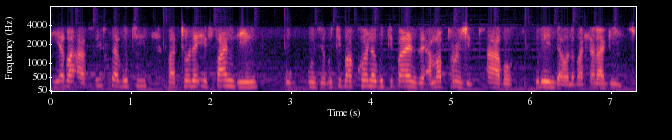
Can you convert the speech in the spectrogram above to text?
iyaba-assista ukuthi bathole i-funding ukuze ukuthi bakhone ukuthi benze ama-project abo kule ndawo labahlala kizo.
